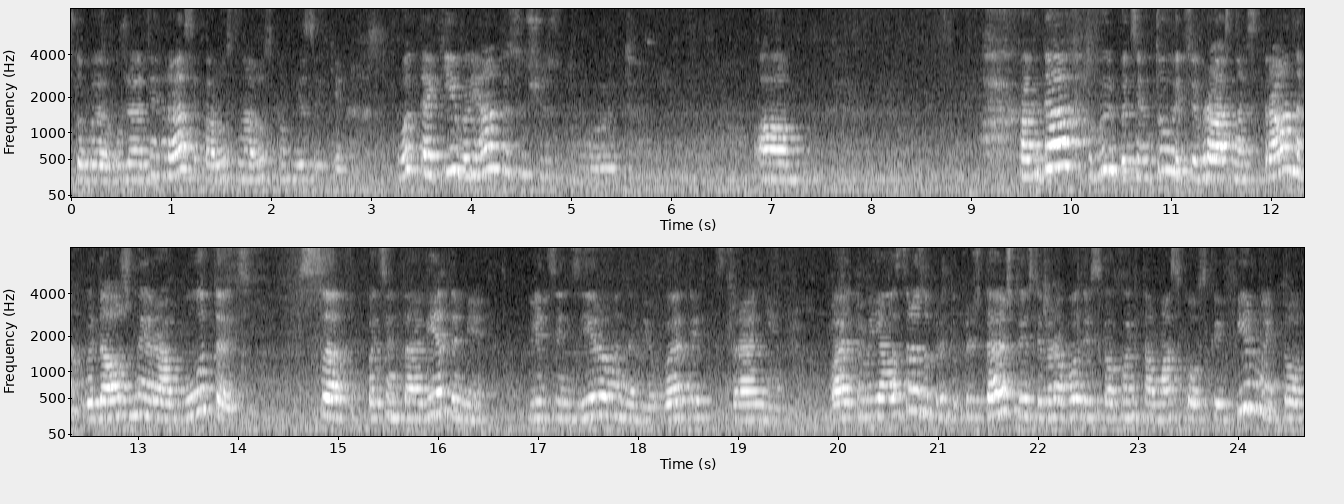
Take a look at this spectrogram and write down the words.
чтобы уже один раз и по русски на русском языке. Вот такие варианты существуют. Когда вы патентуете в разных странах, вы должны работать с патентоведами, лицензированными в этой стране. Поэтому я вас сразу предупреждаю, что если вы работаете с какой-нибудь там московской фирмой, то,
